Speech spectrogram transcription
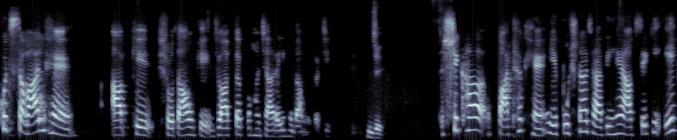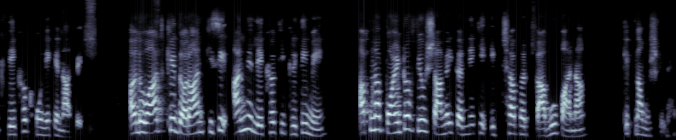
कुछ सवाल हैं आपके श्रोताओं के जो आप तक पहुँचा रही हूँ दामोदर जी। जी। शिखा पाठक हैं ये पूछना चाहती हैं आपसे कि एक लेखक होने के नाते अनुवाद के दौरान किसी अन्य लेखक की कृति में अपना पॉइंट ऑफ़ व्यू शामिल करने की इच्छा पर काबू पाना कितना मुश्किल है?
